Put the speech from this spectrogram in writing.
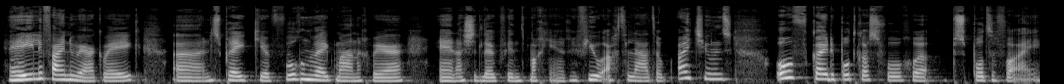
hele fijne werkweek. dan spreek ik je volgende week maandag weer. En als je het leuk vindt, mag je een review achterlaten op iTunes. Of kan je de podcast volgen op Spotify.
